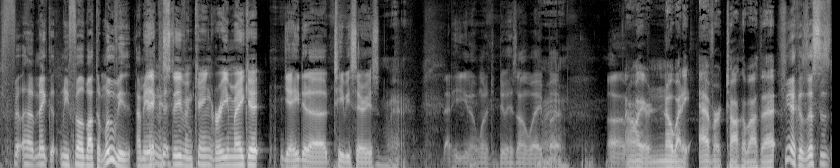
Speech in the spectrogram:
feel, uh, make me feel about the movie i mean could- Stephen King remake it? yeah he did a tv series Yeah. that he you know wanted to do his own way but I um, don't hear nobody ever talk about that. Yeah, because this is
